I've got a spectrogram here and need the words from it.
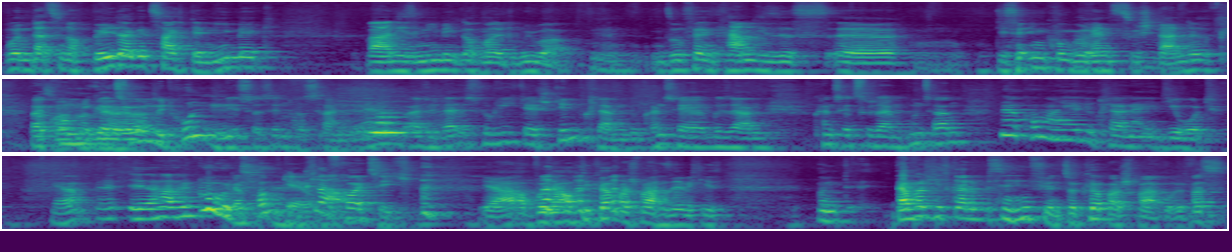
Wurden dazu noch Bilder gezeigt, der Mimik, war diese Mimik nochmal drüber. Insofern kam dieses, äh, diese Inkongruenz zustande. Bei Kommunikation mit Hunden ist das interessant. Ja? Also da ist wirklich der Stimmklang. Du kannst ja sagen, kannst ja zu deinem Hund sagen, na komm mal her, du kleiner Idiot. Ja, ja gut. Dann kommt der Klar. und freut sich. Ja, obwohl da auch die Körpersprache sehr wichtig ist. Und da wollte ich jetzt gerade ein bisschen hinführen zur Körpersprache. Was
